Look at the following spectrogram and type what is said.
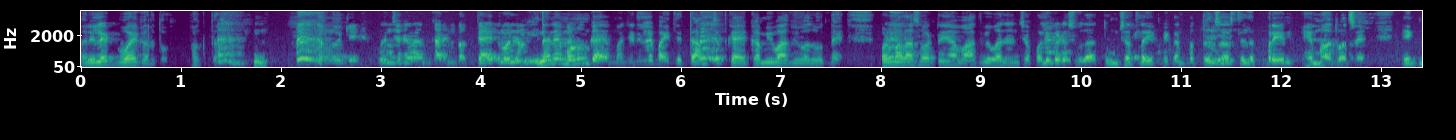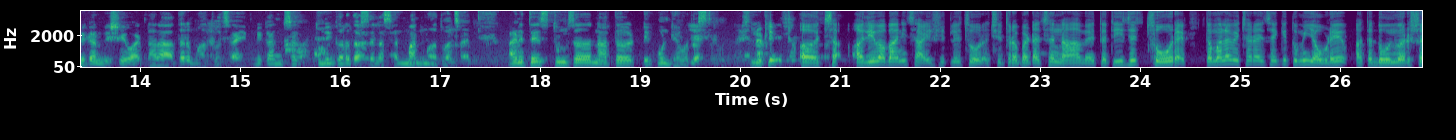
रिलेट वय करतो फक्त. ओके. म्हणजे मॅम कारण बघतायत म्हणून. नाही नाही म्हणून काय? म्हणजे तिला माहिती आहे, आमच्यात काय कमी वादविवाद होत नाही. पण मला असं वाटतं या वादविवादांच्या पलीकडे सुद्धा तुमच्यातलं एकमेकांबद्दलचं असलेलं प्रेम हे महत्वाचं आहे. एकमेकांविषयी वाटणारा आदर महत्त्वाचा आहे. एकमेकांचा तुम्ही करत असलेला सन्मान महत्त्वाचा आहे. आणि तेच तुमचं नातं टिकवून ठेवत असतं. चा- अलिबाबा आणि चाळीशीतले चोर चित्रपटाचं नाव आहे तर ती जे चोर आहे तर मला विचारायचं आहे की तुम्ही एवढे आता दोन वर्ष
